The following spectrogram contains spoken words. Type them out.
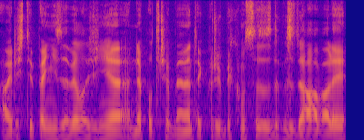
a když ty peníze vyloženě nepotřebujeme, tak proč bychom se vzdávali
